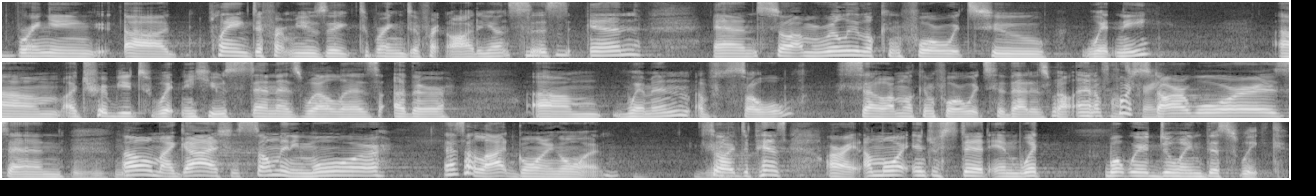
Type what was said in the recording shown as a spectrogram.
bringing uh, playing different music to bring different audiences mm-hmm. in, and so I'm really looking forward to Whitney, um, a tribute to Whitney Houston as well as other um, women of soul. So I'm looking forward to that as well. And that of course, great. Star Wars, and mm-hmm. oh my gosh, there's so many more. There's a lot going on. Yeah. So it depends. All right, I'm more interested in what, what we're doing this week.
